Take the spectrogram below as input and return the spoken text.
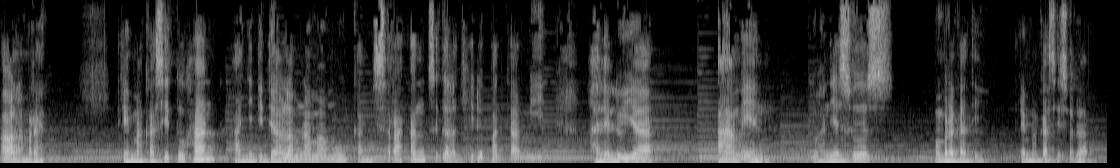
Allah mereka. Terima kasih Tuhan, hanya di dalam namamu kami serahkan segala kehidupan kami. Haleluya. Amin. Tuhan Yesus memberkati. Terima kasih saudara.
